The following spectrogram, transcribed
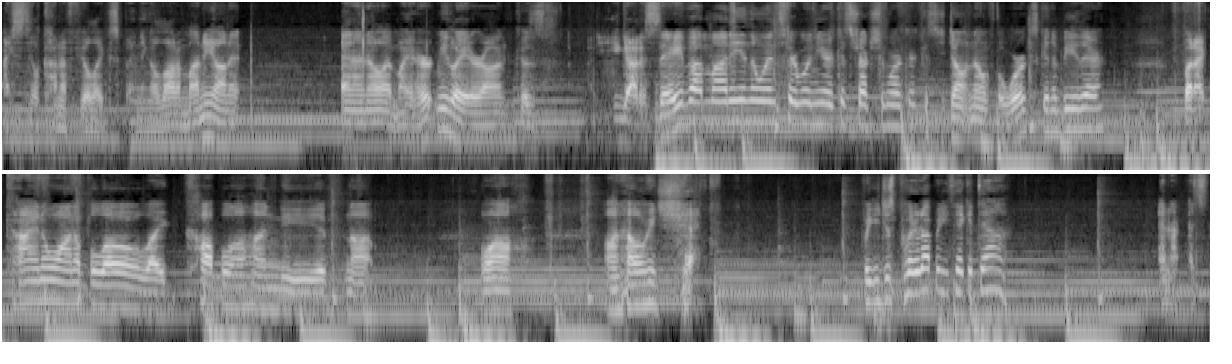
I still kind of feel like spending a lot of money on it. And I know it might hurt me later on because you got to save up money in the winter when you're a construction worker because you don't know if the work's to be there. But I kind of want to blow like a couple of hundy, if not, well, on Halloween shit. But you just put it up and you take it down. And it's,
